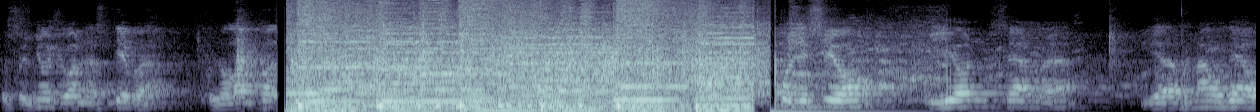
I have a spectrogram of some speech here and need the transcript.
del senyor Joan Esteve i de l'AMPA. Posició, Ion Serra i Arnau Deu,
